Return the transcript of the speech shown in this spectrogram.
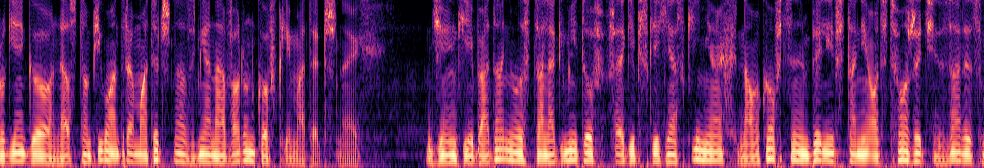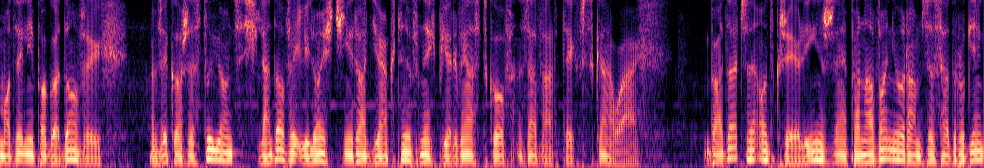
II nastąpiła dramatyczna zmiana warunków klimatycznych. Dzięki badaniu stalagmitów w egipskich jaskiniach naukowcy byli w stanie odtworzyć zarys modeli pogodowych, wykorzystując śladowe ilości radioaktywnych pierwiastków zawartych w skałach. Badacze odkryli, że panowaniu Ramzesa II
